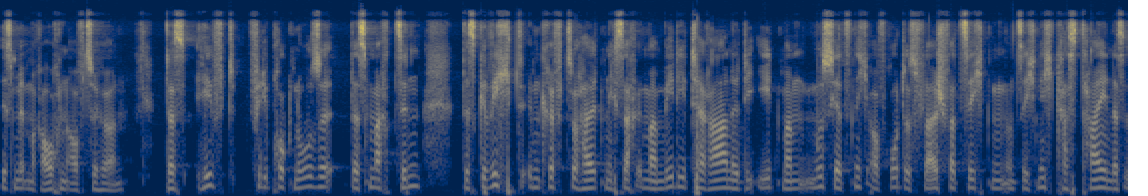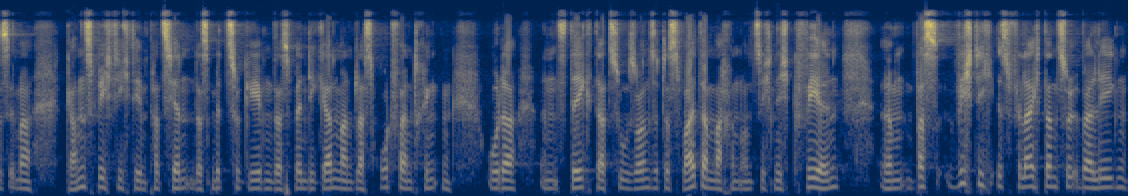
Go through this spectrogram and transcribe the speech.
ist mit dem Rauchen aufzuhören. Das hilft für die Prognose, das macht Sinn, das Gewicht im Griff zu halten. Ich sage immer mediterrane Diät. Man muss jetzt nicht auf rotes Fleisch verzichten und sich nicht kasteien. Das ist immer ganz wichtig, den Patienten das mitzugeben, dass wenn die gern mal ein Glas Rotwein trinken oder ein Steak dazu, sollen sie das weitermachen und sich nicht quälen. Ähm, was wichtig ist, vielleicht dann zu überlegen, überlegen,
